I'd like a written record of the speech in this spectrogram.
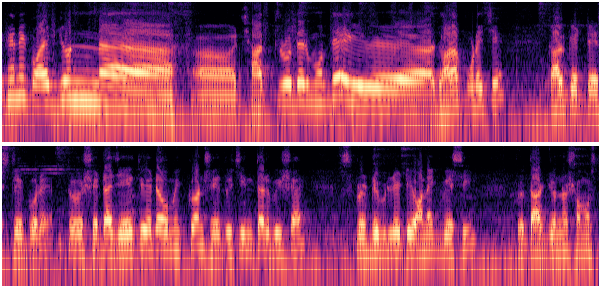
এখানে কয়েকজন ছাত্রদের মধ্যে ধরা পড়েছে কালকে টেস্টে করে। তো সেটা যেহেতু এটা অমিক্রণ সেহেতু চিন্তার বিষয় স্প্রেডেবিলিটি অনেক বেশি। তো তার জন্য সমস্ত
